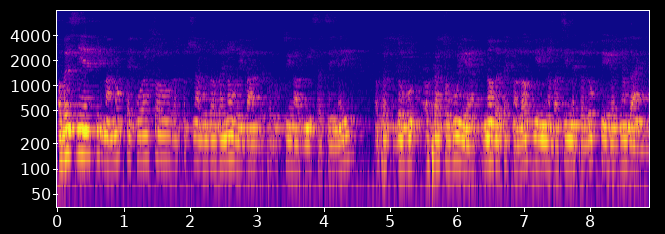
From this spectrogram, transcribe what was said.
Obecnie firma Noctec Warsaw rozpoczyna budowę nowej bazy produkcyjno-administracyjnej, opracowuje nowe technologie, innowacyjne produkty i rozwiązania.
